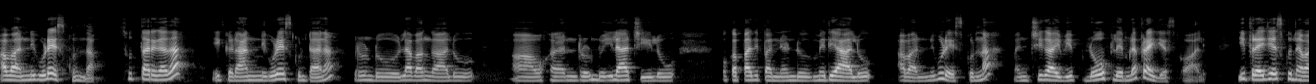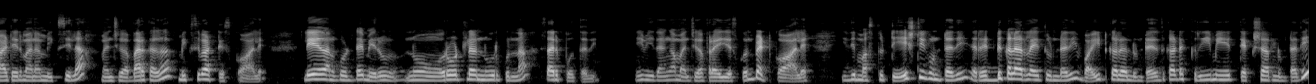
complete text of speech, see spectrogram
అవన్నీ కూడా వేసుకుందాం. చూస్తారు కదా ఇక్కడ అన్నీ కూడా వేసుకుంటాను? రెండు లవంగాలు ఒక రెండు ఇలాచీలు ఒక పది పన్నెండు మిరియాలు అవన్నీ కూడా వేసుకున్నా మంచిగా ఇవి లో ఫ్లేమ్లో ఫ్రై చేసుకోవాలి. ఈ ఫ్రై చేసుకున్న వాటిని మనం మిక్సీలో మంచిగా బరకగా మిక్సీ పట్టేసుకోవాలి. లేదనుకుంటే మీరు నూ రోట్లో నూరుకున్నా సరిపోతుంది. ఈ విధంగా మంచిగా ఫ్రై చేసుకొని పెట్టుకోవాలి. ఇది మస్తు టేస్టీగా ఉంటుంది రెడ్ కలర్లో అయితే ఉండదు వైట్ కలర్లో ఉంటుంది ఎందుకంటే క్రీమీ టెక్స్చర్లు ఉంటుంది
